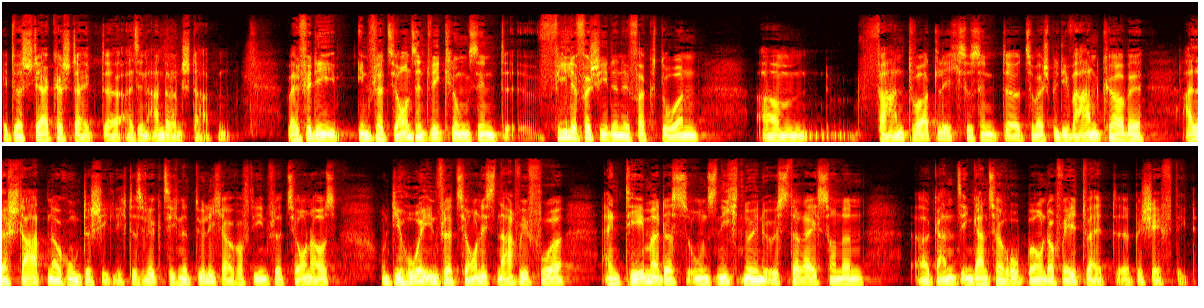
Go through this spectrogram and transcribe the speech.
etwas stärker steigt äh, als in anderen Staaten. Weil für die Inflationsentwicklung sind viele verschiedene Faktoren ähm, verantwortlich. So sind äh, zum Beispiel die Warenkörbe aller Staaten auch unterschiedlich. Das wirkt sich natürlich auch auf die Inflation aus. Und die hohe Inflation ist nach wie vor ein Thema, das uns nicht nur in Österreich, sondern äh, ganz, in ganz Europa und auch weltweit äh, beschäftigt.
